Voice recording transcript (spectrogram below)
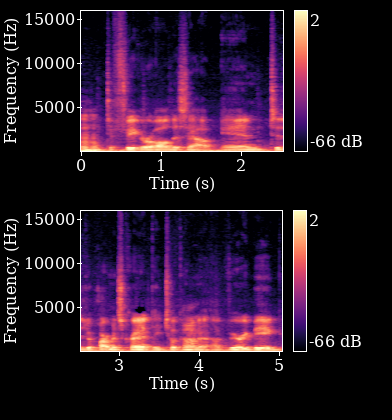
Mhm. to figure all this out. And to the department's credit, they took on a, a very big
